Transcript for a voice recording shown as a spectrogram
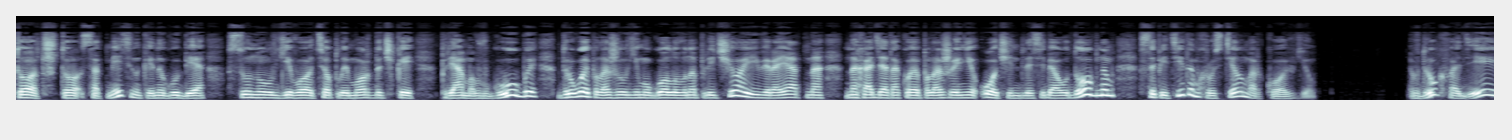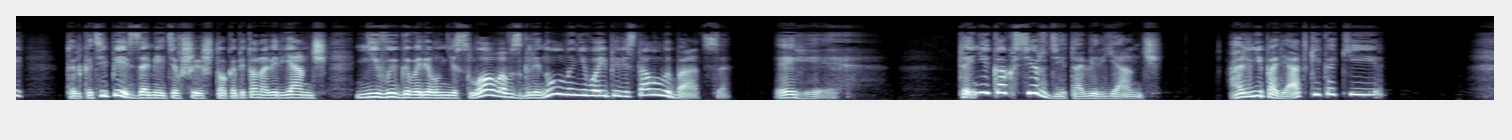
тот, что с отметинкой на губе, сунул его теплой мордочкой прямо в губы, другой положил ему голову на плечо и, вероятно, находя такое положение очень для себя удобным, с аппетитом хрустел морковью. Вдруг Фадей, только теперь заметивший, что капитан Аверьяныч не выговорил ни слова, взглянул на него и перестал улыбаться. «Эге, ты никак сердит, Аверьяныч. Аль непорядки какие?»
